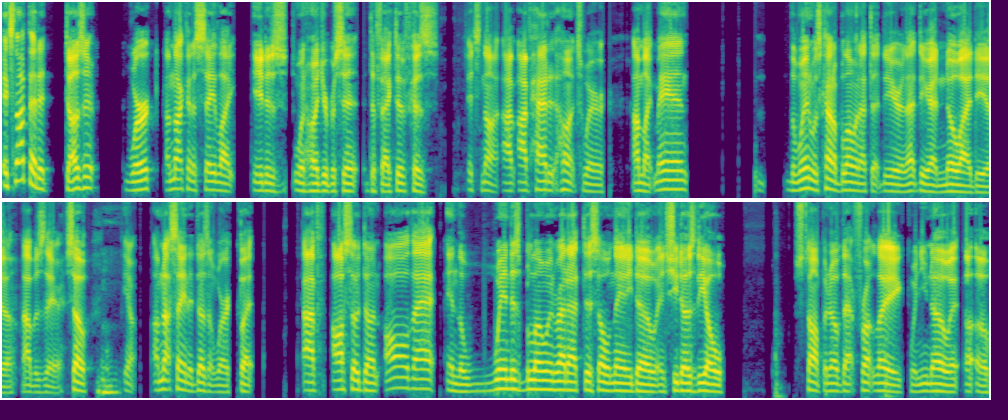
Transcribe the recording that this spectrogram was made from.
it's not that it doesn't work. I'm not going to say like it is 100% defective because it's not. I've, I've had it hunts where I'm like, man, the wind was kind of blowing at that deer, and that deer had no idea I was there. So, mm-hmm. you know, I'm not saying it doesn't work, but I've also done all that, and the wind is blowing right at this old nanny doe, and she does the old stomping of that front leg when you know it. Uh oh,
